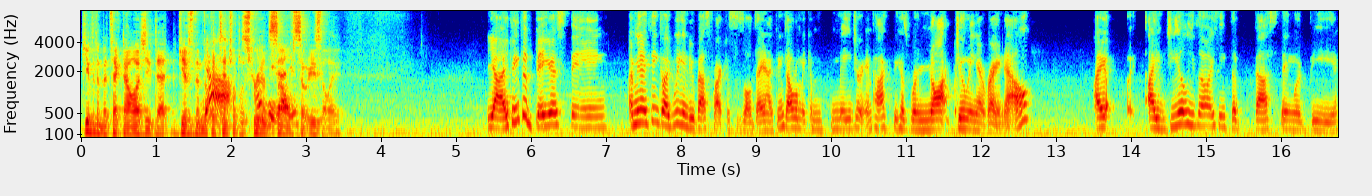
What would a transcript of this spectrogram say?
give them a technology that gives them the Yeah, potential to screw themselves so easily Yeah, I think the biggest thing, I mean, I think like we can do best practices all day, and I think that will make a major impact because we're not doing it right now. I ideally though, I think the best thing would be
